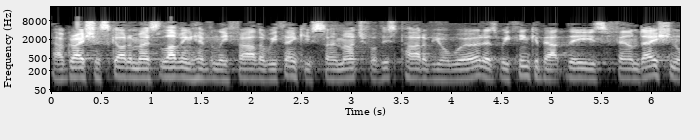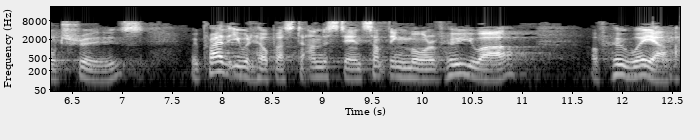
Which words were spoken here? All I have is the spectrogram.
Our gracious God and most loving Heavenly Father, we thank you so much for this part of your word as we think about these foundational truths. We pray that you would help us to understand something more of who you are, of who we are,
